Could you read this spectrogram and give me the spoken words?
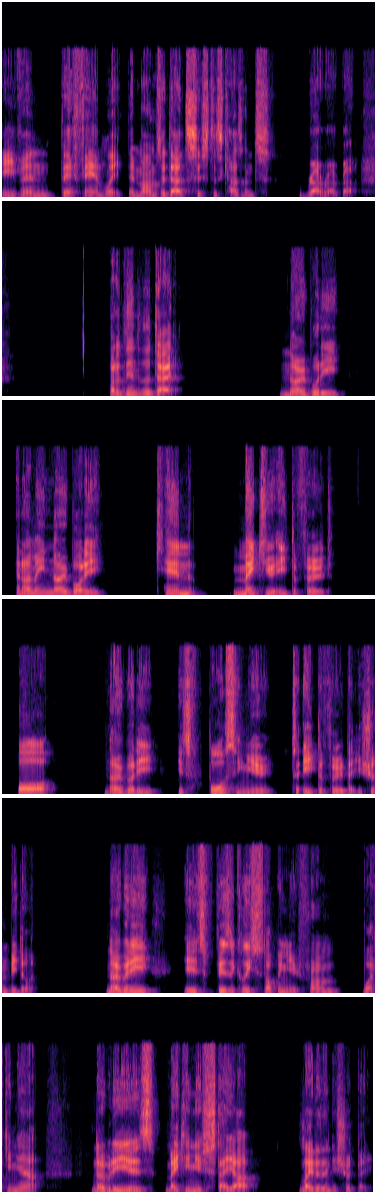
even their family, their mums, their dads, sisters, cousins, rah, rah, rah. But at the end of the day, nobody, and I mean nobody, can make you eat the food, or nobody is forcing you to eat the food that you shouldn't be doing. Nobody is physically stopping you from working out. Nobody is making you stay up later than you should be.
